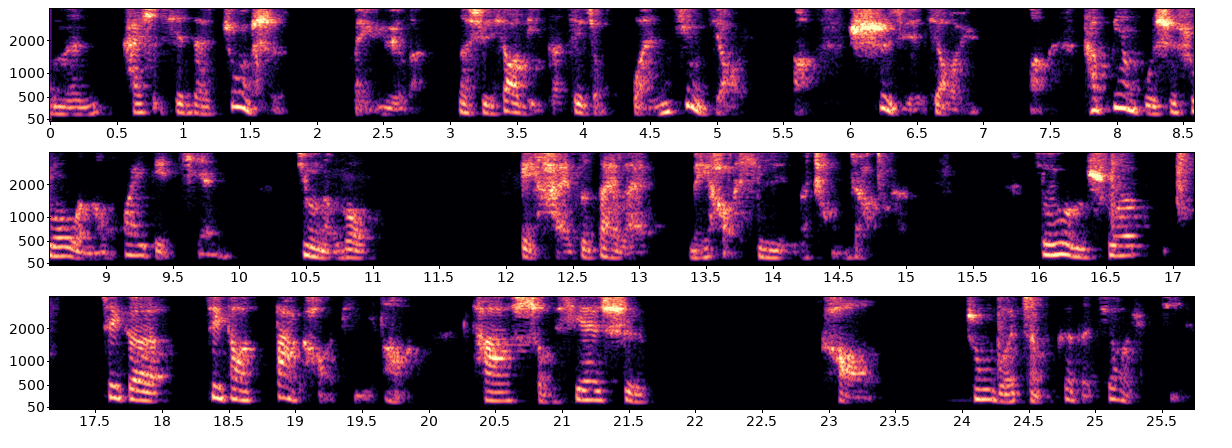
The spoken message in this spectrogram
我们开始现在重视美育了，那学校里的这种环境教育啊、视觉教育啊，它并不是说我们花一点钱就能够给孩子带来。美好心灵的成长的，所以我们说，这个这道大考题啊，它首先是考中国整个的教育界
